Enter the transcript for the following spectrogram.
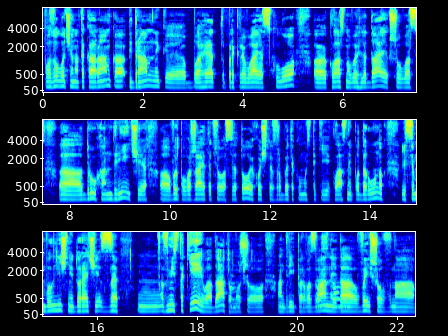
Позолочена така рамка, підрамник, е, багет прикриває скло. е, Класно виглядає. Якщо у вас е, друг Андрій, чи ви поважаєте цього святого і хочете зробити комусь такий класний подарунок і символічний, до речі, з, з міста Києва, да, тому що Андрій Первозваний да, вийшов на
